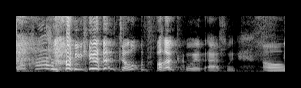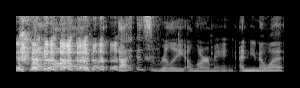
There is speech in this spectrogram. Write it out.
Don't cry! like, don't fuck with Ashley. Oh my god. That is really alarming. And you know what?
